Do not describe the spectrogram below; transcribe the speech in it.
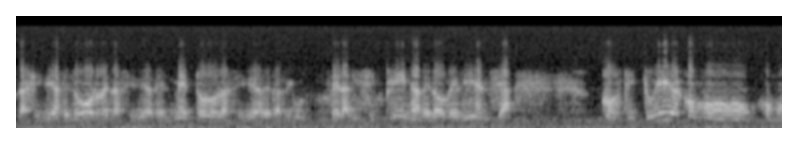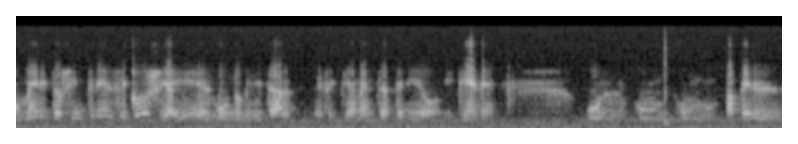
las ideas del orden, las ideas del método, las ideas de la, de la disciplina, de la obediencia, constituidas como, como méritos intrínsecos y ahí el mundo militar efectivamente ha tenido y tiene un, un, papel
